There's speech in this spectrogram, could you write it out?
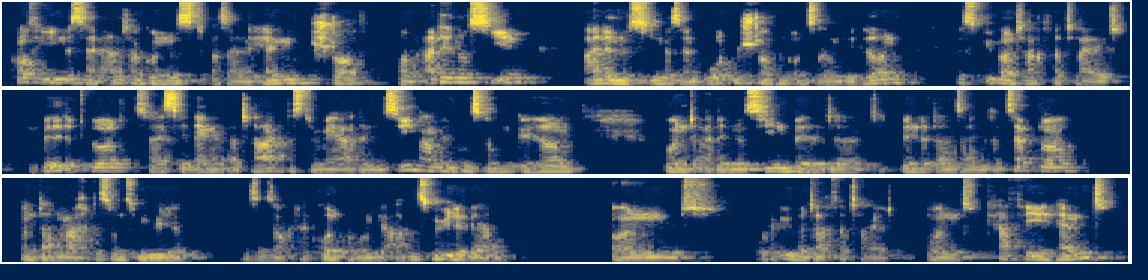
Koffein ist ein Antagonist, also ein Hemmstoff von Adenosin. Adenosin ist ein Botenstoff in unserem Gehirn, das über den Tag verteilt gebildet wird. Das heißt, je länger der Tag, desto mehr Adenosin haben wir in unserem Gehirn. Und Adenosin bildet, bindet dann seinen Rezeptor und dann macht es uns müde. Das ist auch der Grund, warum wir abends müde werden. Und, oder über den Tag verteilt. Und Kaffee hemmt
